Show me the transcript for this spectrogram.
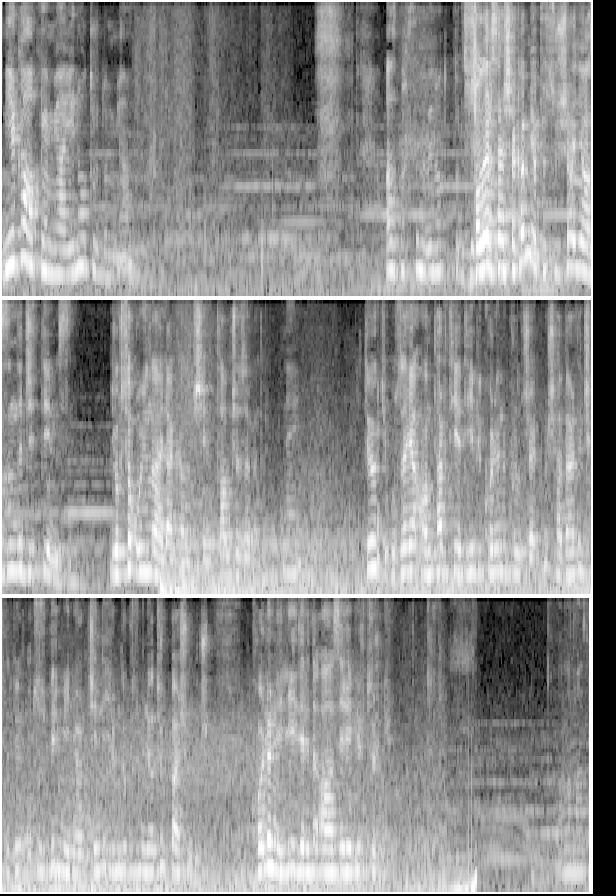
Niye kalkıyorum ya? Yeni oturdum ya. Az baksana beni oturttur. Soner sen şaka mı yapıyorsun? Şu an yazdığında ciddi misin? Yoksa oyunla alakalı bir şey mi? Tam çözemedim. Ne? Diyor ki uzaya Antarktiya diye bir koloni kurulacakmış. Haberde çıktı diyor 31 milyon Çinli 29 milyon Türk başvurmuş. Koloni lideri de Azeri bir Türk. Olamaz mı?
